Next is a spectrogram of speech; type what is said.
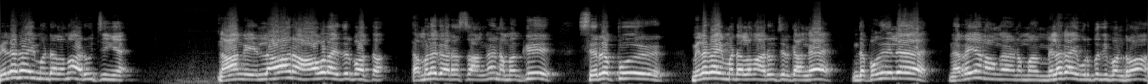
மிளகாய் மண்டலமாக அறிவிச்சிங்க. நாங்கள் எல்லாரும் ஆவலாக எதிர்பார்த்தோம். தமிழக அரசாங்கம் நமக்கு சிறப்பு மிளகாய் மண்டலமாக அறிவிச்சிருக்காங்க. இந்த பகுதியில் நிறைய நாங்கள் நம்ம மிளகாய் உற்பத்தி பண்ணுறோம்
